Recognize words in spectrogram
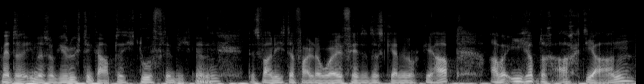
weil da immer so Gerüchte gab, dass ich durfte nicht mehr. Mhm. Das war nicht der Fall. Der ORF hätte das gerne noch gehabt. Aber ich habe nach acht Jahren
